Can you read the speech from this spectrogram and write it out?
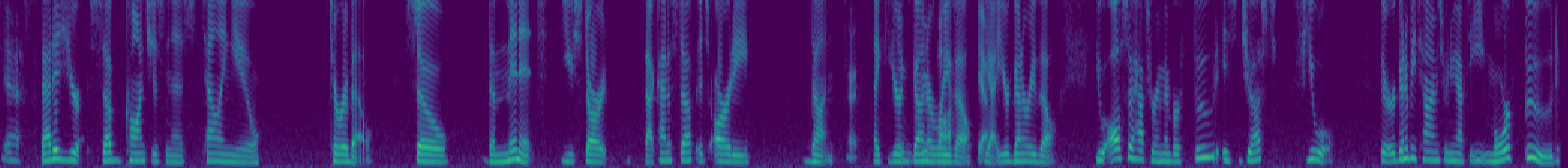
Yes. That is your subconsciousness telling you to rebel. So the minute you start that kind of stuff, it's already done. Right. Like you're You've- gonna lost. rebel. Yeah. you're gonna rebel. You also have to remember food is just fuel. There are going to be times when you have to eat more food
